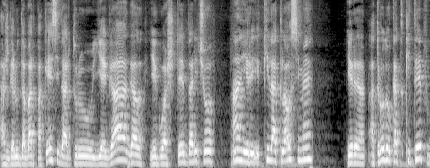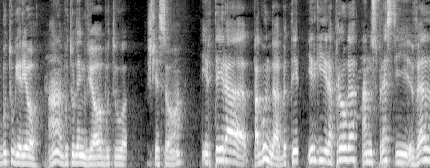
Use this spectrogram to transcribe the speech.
aš galiu dabar pakeisti, dar turiu jėgą, gal jeigu aš taip daryčiau. A, ir kyla klausimai ir atrodo, kad kitaip būtų geriau, a, būtų lengviau, būtų šviesiau. Ir tai yra pagunda, bet tai irgi yra proga nuspręsti vėl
